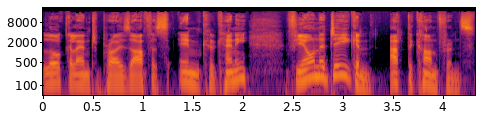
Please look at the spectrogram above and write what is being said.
local enterprise office in Kilkenny, Fiona Deegan, at the conference.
